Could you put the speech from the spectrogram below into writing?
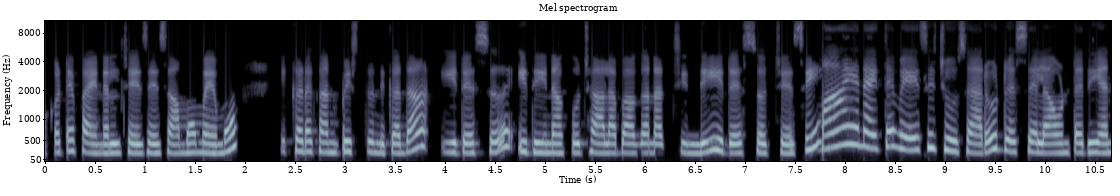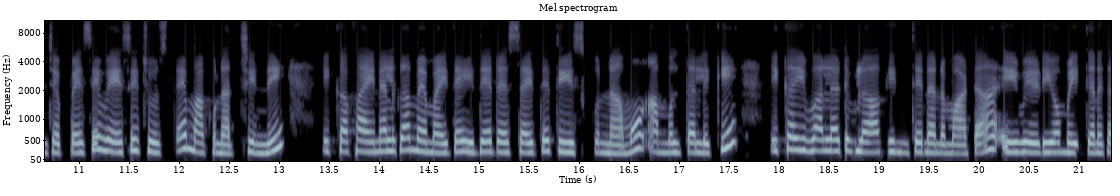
ఒకటే ఫైనల్ చేసేసాము మేము. ఇక్కడ కనిపిస్తుంది కదా ఈ డ్రెస్. ఇది నాకు చాలా బాగా నచ్చింది ఈ డ్రెస్ వచ్చేసి. మా ఆయన అయితే వేసి చూసారు డ్రెస్ ఎలా ఉంటది అని చెప్పేసి వేసి చూస్తే మాకు నచ్చింది. ఇక ఫైనల్గా మేమైతే ఇదే డ్రెస్ అయితే తీసుకున్నాము అమ్ముల తల్లికి. ఇక ఇవాళ వ్లాగ్ ఇంతేనమాట ఈ వీడియో మీకు కనుక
